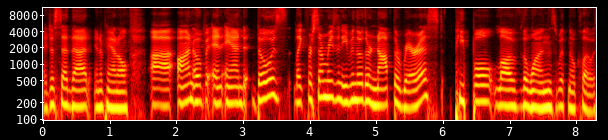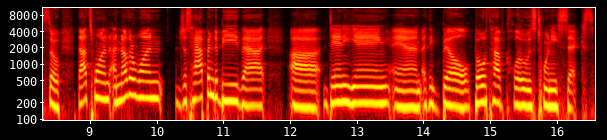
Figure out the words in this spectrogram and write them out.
I just said that in a panel uh, on open and and those like for some reason even though they're not the rarest people love the ones with no clothes. So that's one. Another one just happened to be that uh, Danny Yang and I think Bill both have clothes 26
